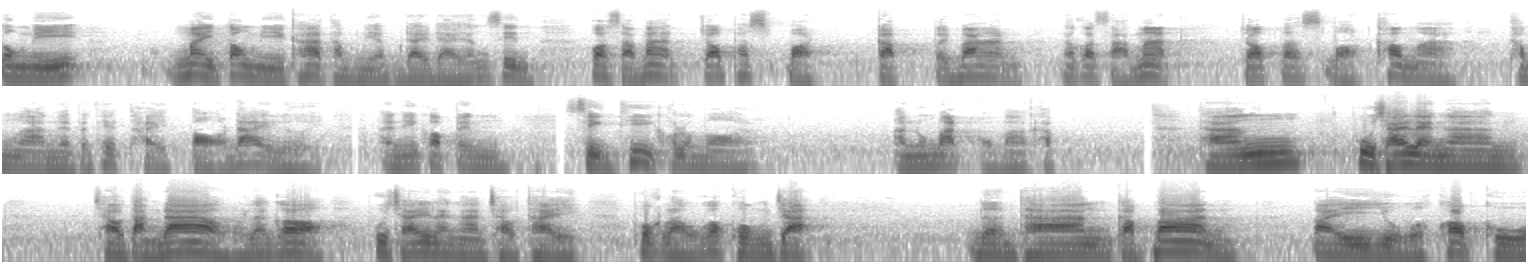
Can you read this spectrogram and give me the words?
ตรงนี้ไม่ต้องมีค่าธรรมเนียมใด ๆ ทั้งสิ้น ก็สามารถจ็อบพาสปอร์ตกลับไปบ้าน แล้วก็สามารถจ็อบพาสปอร์ตเข้ามาทำงานในประเทศไทยต่อได้เลย อันนี้ก็เป็นสิ่งที่คลมอนุมัติออกมาครับ ทั้งผู้ใช้แรงงานชาวต่างด้าว แล้วก็ ผู้ใช้แรงงานชาวไทย พวกเราก็คงจะเดินทางกลับบ้านไปอยู่กับครอบครัว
